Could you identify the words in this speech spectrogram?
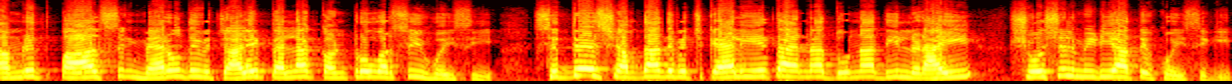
ਅੰਮ੍ਰਿਤਪਾਲ ਸਿੰਘ ਮਹਿਰੋਂ ਦੇ ਵਿਚਾਲੇ ਪਹਿਲਾਂ ਕੰਟਰੋਵਰਸੀ ਹੋਈ ਸੀ। ਸਿੱਧੇ ਸ਼ਬਦਾਂ ਦੇ ਵਿੱਚ ਕਹਿ ਲਈਏ ਤਾਂ ਇਹਨਾਂ ਦੋਨਾਂ ਦੀ ਲੜਾਈ ਸੋਸ਼ਲ ਮੀਡੀਆ ਤੇ ਹੋਈ ਸੀਗੀ।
